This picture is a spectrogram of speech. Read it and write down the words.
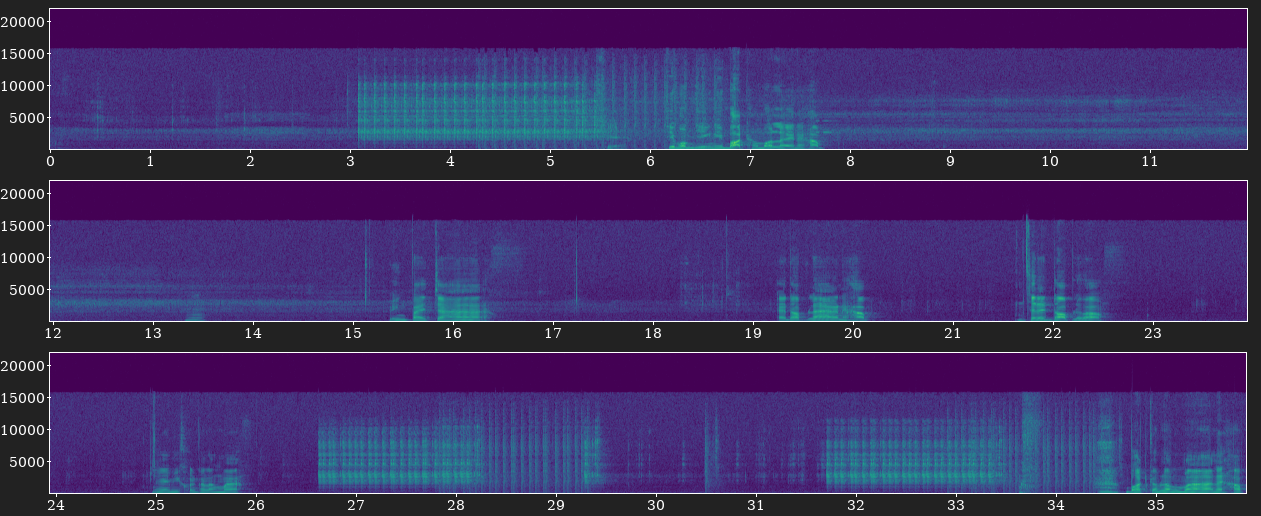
โอเคที่ผมยิงนี่บอททั้งหมดเลยนะครับ วิ่งไปจ้าairdrop แรกนะครับมันจะได้ drop หรือเปล่า ยังไงมีคนกำลังมา bot กำลังมานะครับ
